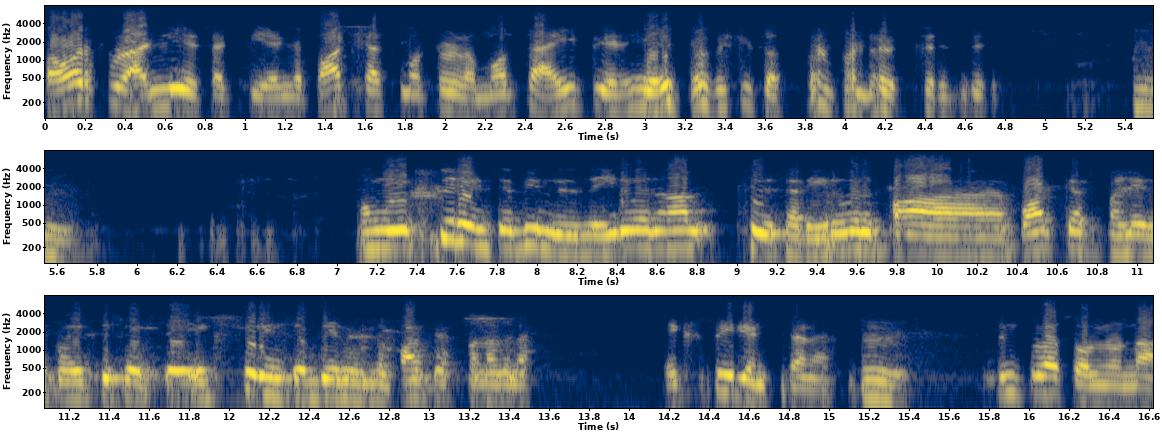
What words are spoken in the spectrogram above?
பவர்ஃபுல் அந்நிய சக்தி. எங்க பாட்காஸ்ட் மட்டும் இல்ல மொத்த ஐபிஎல் இப்போதைக்கு சஸ்பெண்ட் பண்ண வச்சிருச்சு ம். உங்க எக்ஸ்பீரியன்ஸ் எப்படி இருந்தது? இந்த இருபது நாள் சரி சாரி இருபது பாட்காஸ்ட் பண்ணியிருக்கோம் எபிசோட்ஸ் எக்ஸ்பீரியன்ஸ் எப்படி இருந்தது இந்த பாட்காஸ்ட் பண்ணதுல? எக்ஸ்பீரியன்ஸ் தானே? சிம்பிளா சொல்லணும்னா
